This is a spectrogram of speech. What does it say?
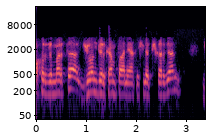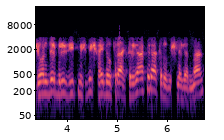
oxirgi marta jonder kompaniyasi ishlab chiqargan. Jonder bir yuz yetmish besh haydov traktoriga operator bo'lib ishlaganman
